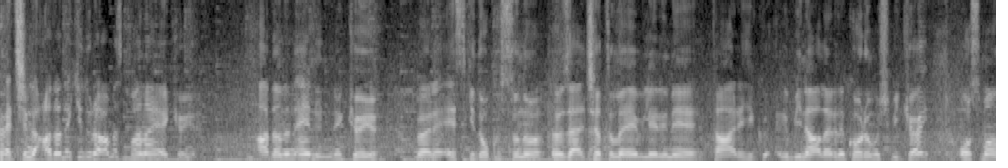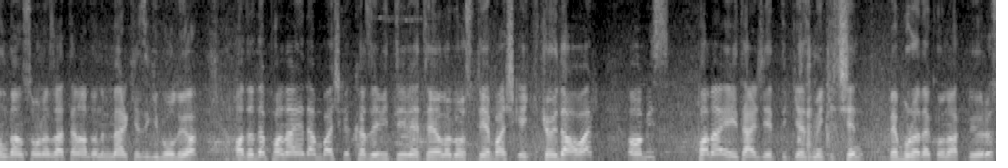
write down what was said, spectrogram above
Evet şimdi adadaki durağımız Panaya köyü. Adanın en ünlü köyü. Böyle eski dokusunu, özel çatılı evlerini, tarihi binalarını korumuş bir köy. Osmanlı'dan sonra zaten adanın merkezi gibi oluyor. Adada Panaya'dan başka Kazaviti ve Teologos diye başka iki köy daha var. Ama biz Panaya'yı tercih ettik gezmek için ve burada konaklıyoruz.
